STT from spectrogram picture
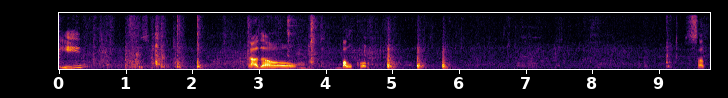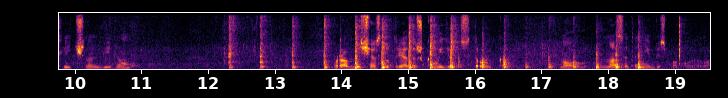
И та-дам! Балкон. С отличным видом. Правда, сейчас тут рядышком идет стройка. Но нас это не беспокоило.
